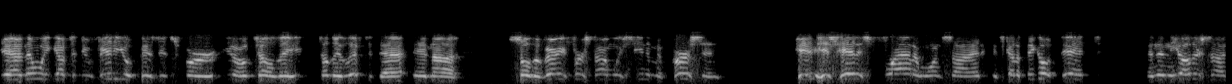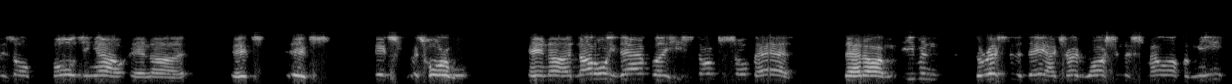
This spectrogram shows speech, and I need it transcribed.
yeah, then we got to do video visits for you know till they till they lifted that, and uh, so the very first time we seen him in person, his, his head is flat on one side. It's got a big old dent, and then the other side is all bulging out, and uh, it's it's it's it's horrible. And uh, not only that, but he stunk so bad that um, even the rest of the day I tried washing the smell off of me,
